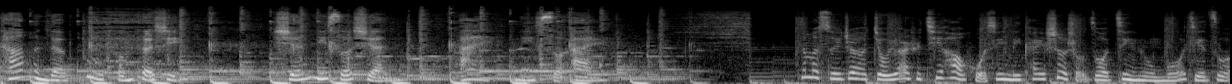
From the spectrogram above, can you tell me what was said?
他们的不同特性。选你所选，爱你所爱。那么，随着九月二十七号火星离开射手座进入摩羯座，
